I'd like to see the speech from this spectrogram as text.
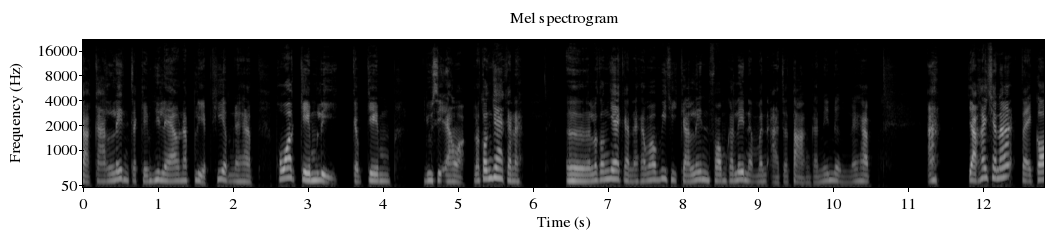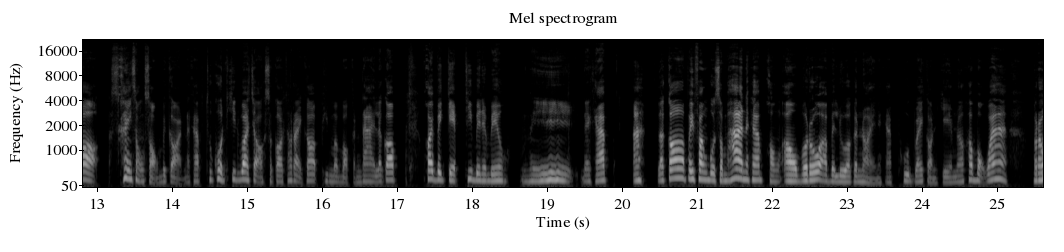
จากการเล่นจากเกมที่แล้วนะเปรียบเทียบนะครับ เพราะว่าเกมลีกกับเกม UCL อะเราต้องแยกกันนะเออเราต้องแยกกันนะครับว่าวิธีการเล่นฟอร์มการเล่นอะมันอาจจะต่างกันนิดนึงนะครับอะอยากให้ชนะแต่ก็ให้สองสองไปก่อนนะครับ ทุกคนคิดว่าจะออกสกอร์เท่าไหร่ก็พิมพ์มาบอกกันได้ แล้วก็ค่อยไปเก็บที่เบเนเบลนี่นะครับ อะแล้วก็ไปฟังบทสัมภาษณ์นะครับของอัลโบโรอาเบลัวกันหน่อยนะครับ พูดไว้ก่อนเกมเนาะเขาบอกว่าเรา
